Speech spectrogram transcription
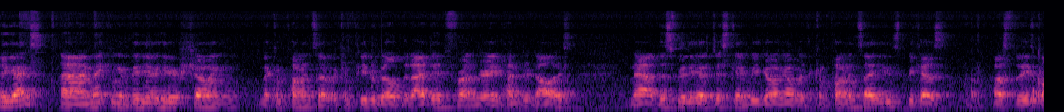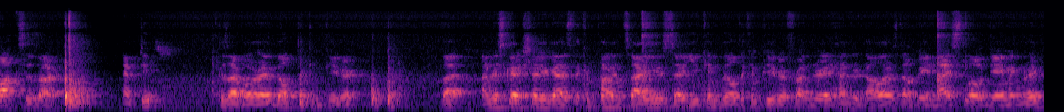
Hey guys, uh, I'm making a video here showing the components of a computer build that I did for under $800. Now this video is just going to be going over the components I used because most of these boxes are empty because I've already built the computer. But I'm just going to show you guys the components I use so you can build a computer for under $800. That'll be a nice little gaming rig.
